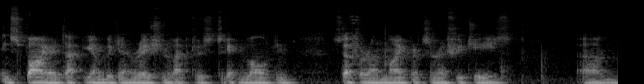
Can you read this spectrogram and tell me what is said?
inspired that younger generation of activists to get involved in stuff around migrants and refugees. Um,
